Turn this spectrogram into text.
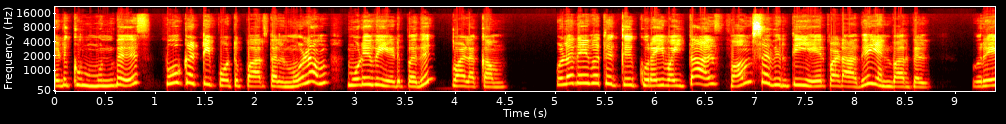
எடுக்கும் முன்பு பூக்கட்டி போட்டு பார்த்தல் மூலம் முடிவு எடுப்பது வழக்கம். குலதெய்வத்துக்கு குறை வைத்தால் வம்ச விருத்தி ஏற்படாது என்பார்கள். ஒரே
